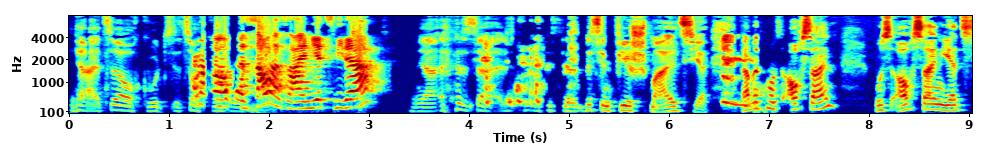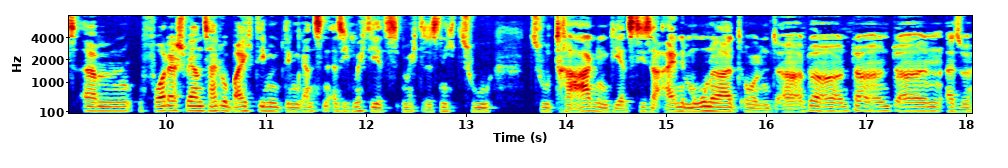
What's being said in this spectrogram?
Ja, jetzt ist auch gut. Jetzt auch Kann auch mal sauer sein jetzt wieder. Ja, ist ja bisschen, bisschen viel Schmalz hier. Es muss auch sein, muss auch sein jetzt ähm, vor der schweren Zeit, wobei ich dem dem ganzen, also ich möchte jetzt möchte das nicht zu zu tragen, jetzt dieser eine Monat und äh, da, da, da, also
